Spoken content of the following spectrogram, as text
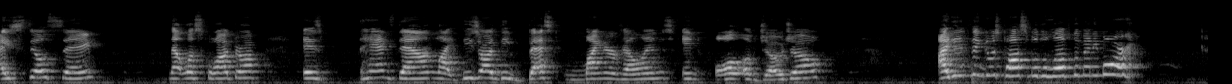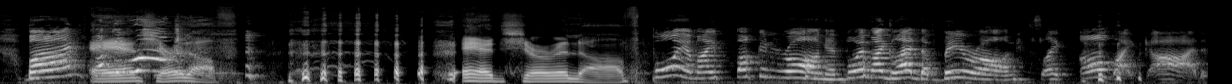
I still say that La Squadra is hands down like these are the best minor villains in all of JoJo. I didn't think it was possible to love them anymore. But I'm fucking And wrong. sure enough. and sure enough. boy, am I fucking wrong, and boy, am I glad to be wrong. It's like, oh my god.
